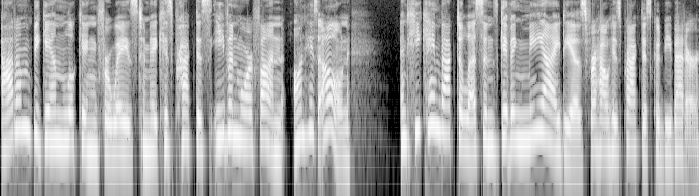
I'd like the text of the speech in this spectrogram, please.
Adam began looking for ways to make his practice even more fun on his own and he came back to lessons giving me ideas for how his practice could be better,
